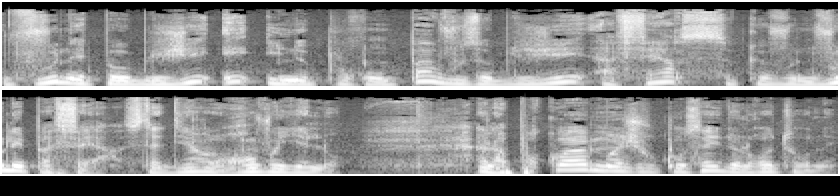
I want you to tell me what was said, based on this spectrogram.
Vous n'êtes pas obligé et ils ne pourront pas vous obliger à faire ce que vous ne voulez pas faire, c'est-à-dire renvoyer l'eau. Alors pourquoi moi je vous conseille de le retourner?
